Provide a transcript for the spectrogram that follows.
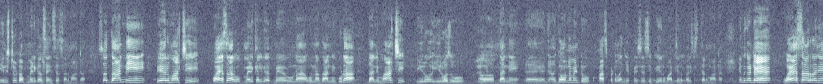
institute of medical sciences అనమాట సో దాన్ని పేరు మార్చి వైఎస్ఆర్ మెడికల్ ఉన్న ఉన్న దాన్ని కూడా దాన్ని మార్చి ఈరో ఈరోజు దాన్ని గవర్నమెంట్ హాస్పిటల్ అని చెప్పేసి పేరు మార్చిన పరిస్థితి అనమాట ఎందుకంటే వైఎస్ఆర్ అనే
